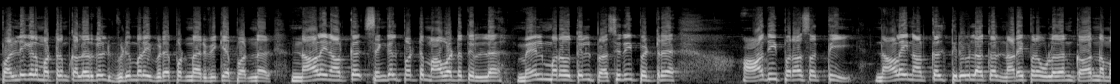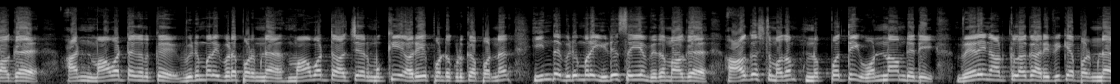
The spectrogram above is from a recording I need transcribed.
பள்ளிகள் மற்றும் கல்லூரிகள் விடுமுறை விடப்படும் அறிவிக்கப்பட்டனர் நாளை நாட்கள் செங்கல்பட்டு மாவட்டத்தில் உள்ள மேல்மருவத்தில் பிரசித்தி பெற்ற ஆதி பராசக்தி நாளை நாட்கள் திருவிழாக்கள் நடைபெற உள்ளதன் காரணமாக அம்மாவட்டங்களுக்கு விடுமுறை விடப்படும் என மாவட்ட ஆட்சியர் முக்கிய அறிவிப்பு ஒன்று கொடுக்கப்பட்டனர். இந்த விடுமுறை ஈடு செய்யும் விதமாக ஆகஸ்ட் மாதம் முப்பத்தி ஒன்றாம் தேதி வேலை நாட்களாக அறிவிக்கப்படும் என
